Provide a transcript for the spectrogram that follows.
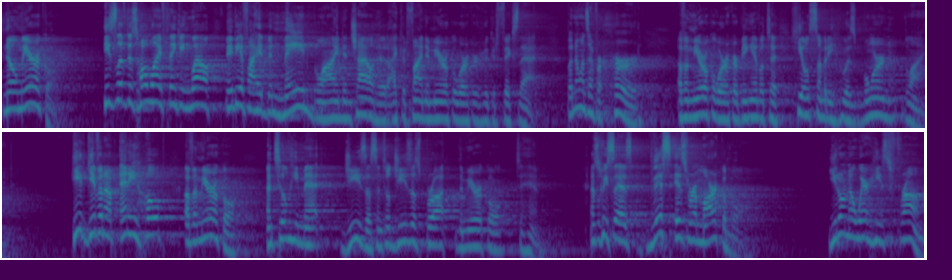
no miracle. He's lived his whole life thinking, well, maybe if I had been made blind in childhood, I could find a miracle worker who could fix that. But no one's ever heard of a miracle worker being able to heal somebody who was born blind. He had given up any hope of a miracle until he met Jesus, until Jesus brought the miracle to him. And so he says, This is remarkable. You don't know where he's from,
